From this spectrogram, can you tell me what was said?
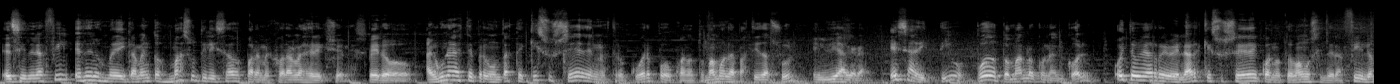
El sildenafil es de los medicamentos más utilizados para mejorar las erecciones. Pero, ¿alguna vez te preguntaste qué sucede en nuestro cuerpo cuando tomamos la pastilla azul? El Viagra, ¿es adictivo? ¿Puedo tomarlo con alcohol? Hoy te voy a revelar qué sucede cuando tomamos sildenafilo,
